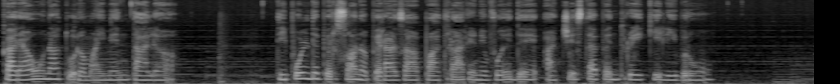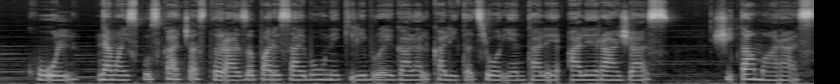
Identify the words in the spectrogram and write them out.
care au o natură mai mentală. Tipul de persoană pe raza a patra are nevoie de acestea pentru echilibru. Cool ne-a mai spus că această rază pare să aibă un echilibru egal al calității orientale ale Rajas și Tamaras.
